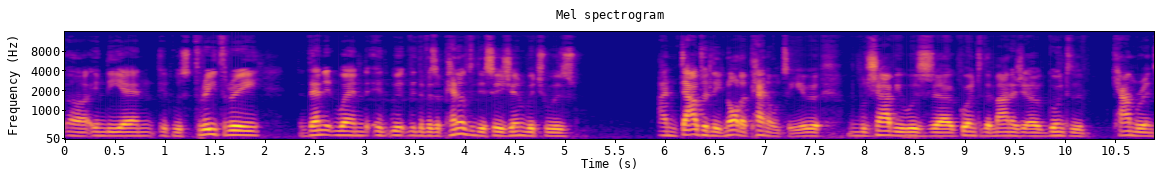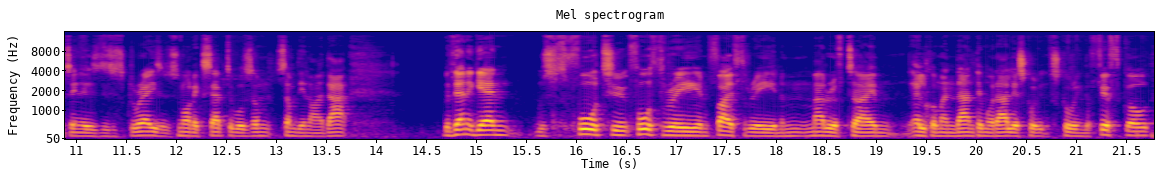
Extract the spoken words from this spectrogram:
Uh, in the end, it was 3 3. Then it went, it, it, there was a penalty decision, which was undoubtedly not a penalty. Uh, Xavi was uh, going to the manager, uh, going to the camera and saying this is disgrace, it's not acceptable, some, something like that. But then again, it was 4 2, 4 3 and 5 3 in a matter of time. El Comandante Morales scoring, the fifth goal.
